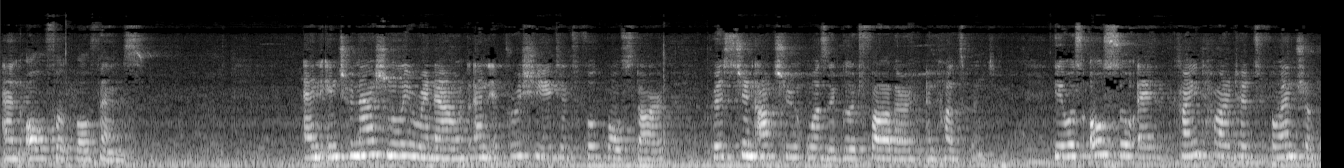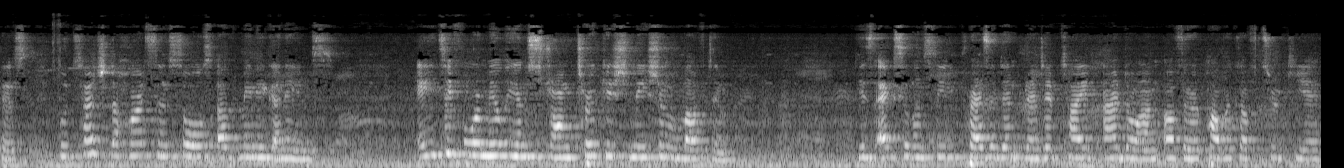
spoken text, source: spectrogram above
and all football fans. An internationally renowned and appreciated football star, Christian Atsu was a good father and husband. He was also a kind-hearted philanthropist who touched the hearts and souls of many Ghanaians. 84 million strong Turkish nation loved him. His Excellency President Recep Tayyip Erdogan of the Republic of Turkey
